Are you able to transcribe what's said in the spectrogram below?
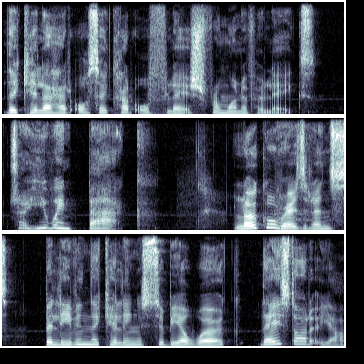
the killer had also cut off flesh from one of her legs. so he went back. Local residents, believing the killings to be a work, they started, yeah.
